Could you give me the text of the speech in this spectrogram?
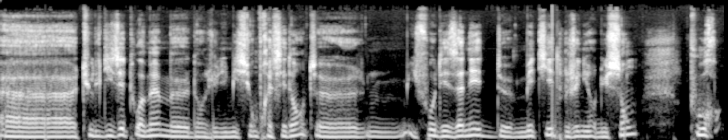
Euh, tu le disais toi-même euh, dans une émission précédente, euh, il faut des années de métier d'ingénieur du son pour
